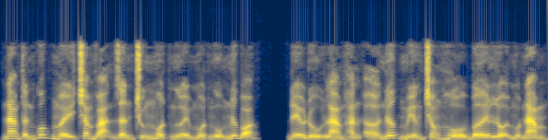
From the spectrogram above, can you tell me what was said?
Nam Tấn Quốc mấy trăm vạn dân chúng một người một ngụm nước bọn, đều đủ làm hắn ở nước miếng trong hồ bơi lội một năm.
